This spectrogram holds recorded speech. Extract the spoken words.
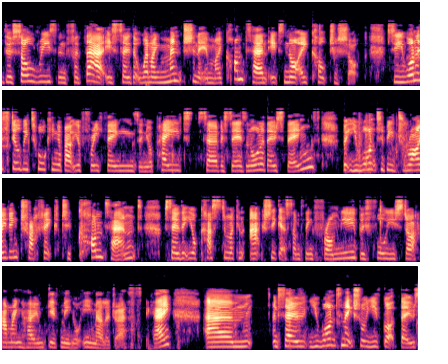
the sole reason for that is so that when I mention it in my content, it's not a culture shock. So you want to still be talking about your free things and your paid services and all of those things, but you want to be driving traffic to content so that your customer can actually get something from you before you start hammering home, give me your email address. Okay. Um, and so you want to make sure you've got those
